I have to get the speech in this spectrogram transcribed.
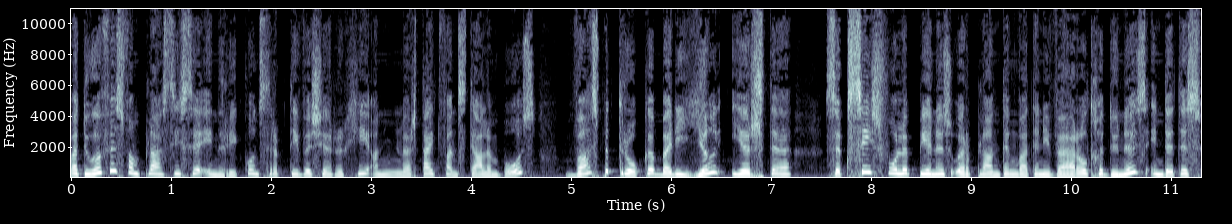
wat hoof is van plastiese en rekonstruktiewe chirurgie aan die Universiteit van Stellenbosch, was betrokke by die heel eerste suksesvolle penisoorplanting wat in die wêreld gedoen is en dit is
